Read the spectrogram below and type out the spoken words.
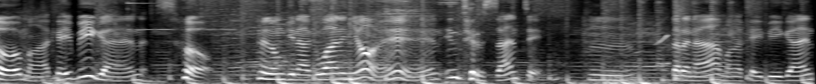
So, mga kaibigan, so, anong ginagawa ninyo? Eh, interesante. Hmm, tara na, mga kaibigan.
